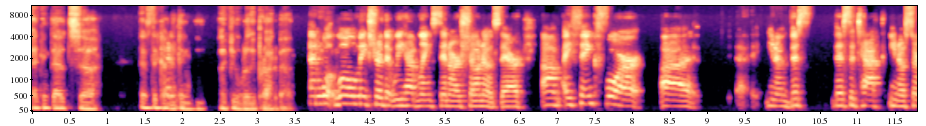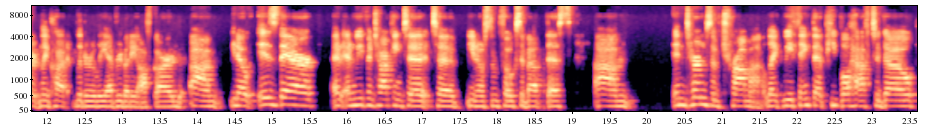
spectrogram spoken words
I think that's uh, that's the kind of thing I feel really proud about. And we'll, we'll make sure that we have links in our show notes there. Um, I think for uh, you know this this attack, you know, certainly caught literally everybody off guard. Um, you know, is there, and, and, we've been talking to to you know some folks about this um, in terms of trauma. Like we think that people have to go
